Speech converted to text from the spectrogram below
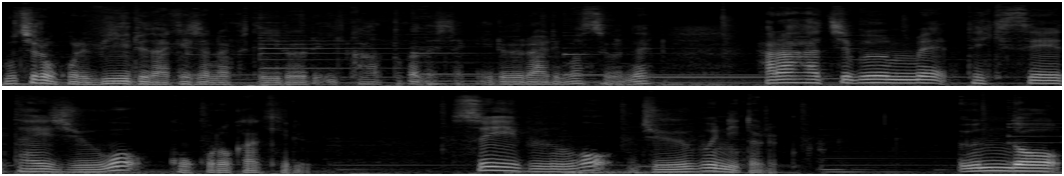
もちろんこれビールだけじゃなくていろいろイカとかでしたっけ？いろいろありますよね。腹8分目適正体重を心がける。水分を十分にとる。運動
